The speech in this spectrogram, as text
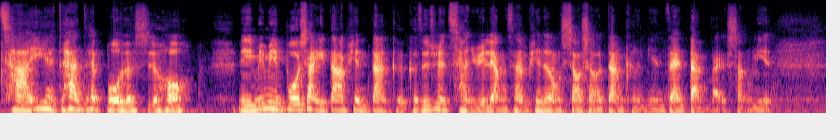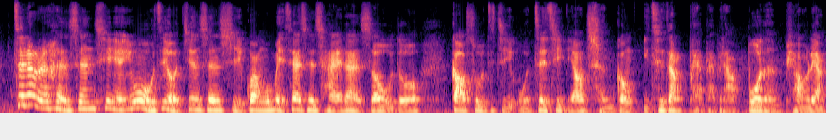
茶叶蛋在剥的时候，你明明剥下一大片蛋壳，可是却残余两三片那种小小的蛋壳粘在蛋白上面，这让人很生气耶。因为我自己有健身习惯，我每次在吃茶叶蛋的时候，我都告诉自己，我这次一定要成功，一次这样啪啪啪剥得很漂亮。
